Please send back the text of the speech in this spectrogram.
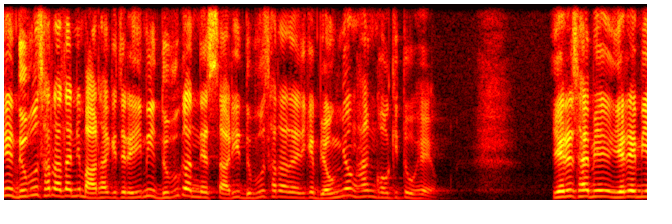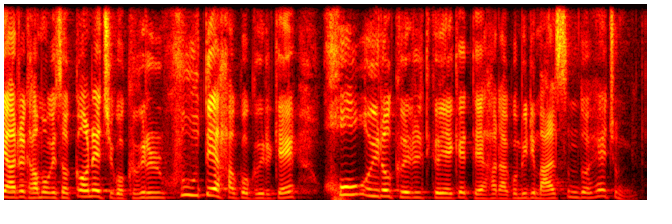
예, 느부사라단이 말하기 전에 이미 느부갓네살이 느부사라단에게 명령한 거기도 해요. 예루살렘의 예레미야를 감옥에서 꺼내주고 그를 후대하고 그렇게 호의로 그를 그에게 대하라고 미리 말씀도 해줍니다.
